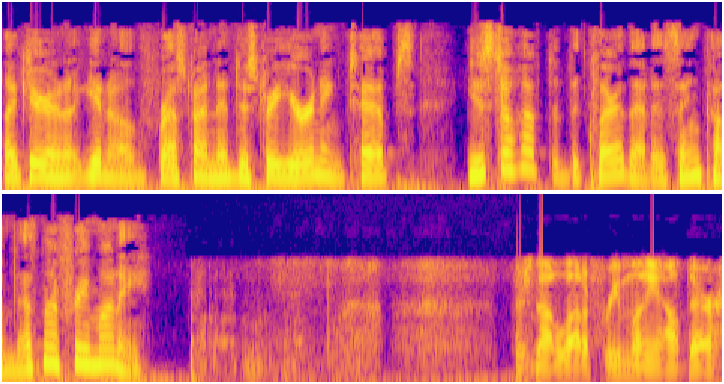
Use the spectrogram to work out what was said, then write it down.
like you're in a you know restaurant industry, you're earning tips, you still have to declare that as income. That's not free money. There's not a lot of free money out there.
